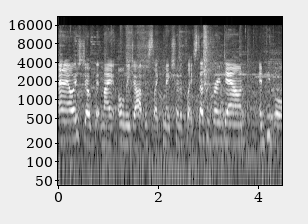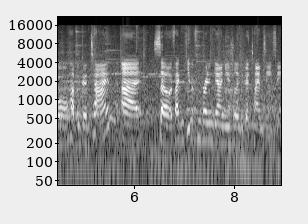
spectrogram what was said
and I always joke that my only job is like make sure the place doesn't burn down and people have a good time. Uh, so if I can keep it from burning down, usually the good time's easy.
